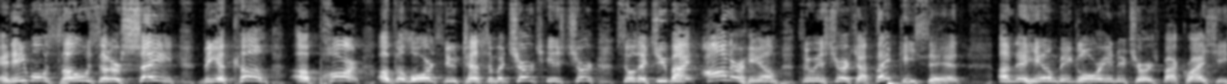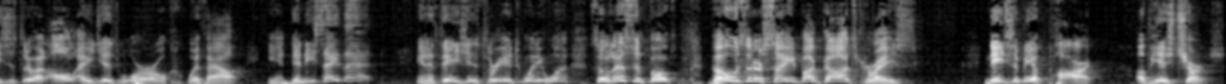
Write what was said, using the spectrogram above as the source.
And He wants those that are saved become a part of the Lord's New Testament church, His church, so that you might honor Him through His church. I think He said, Unto Him be glory in the church by Christ Jesus throughout all ages, world without end. Didn't He say that? In Ephesians 3 and 21. So listen, folks, those that are saved by God's grace needs to be a part of His church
